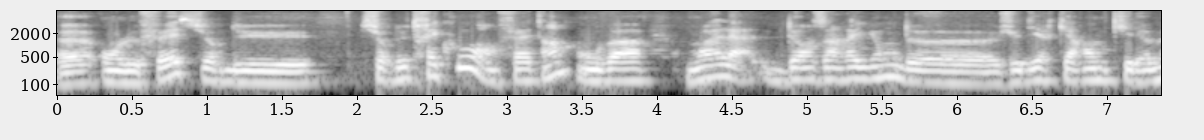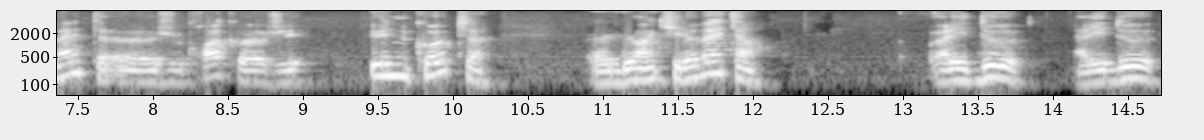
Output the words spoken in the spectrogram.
on le fait sur du, sur du très court en fait. Hein. On va, moi, là, dans un rayon de, je veux dire, 40 km, je crois que j'ai une côte de 1 km. Allez, deux, les deux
